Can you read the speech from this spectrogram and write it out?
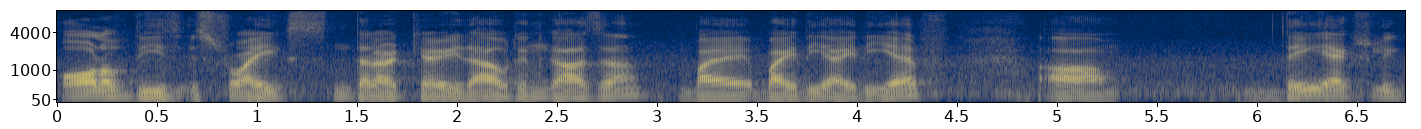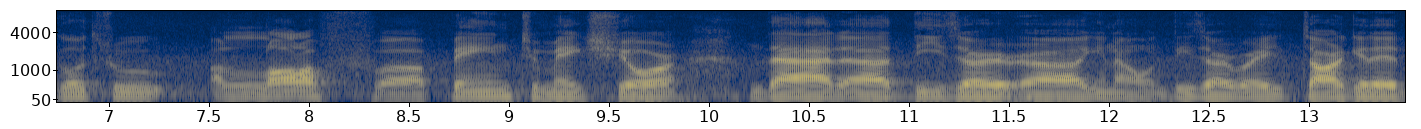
all of these strikes that are carried out in Gaza by by the IDF, um, they actually go through a lot of uh, pain to make sure that uh, these are uh, you know these are very targeted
